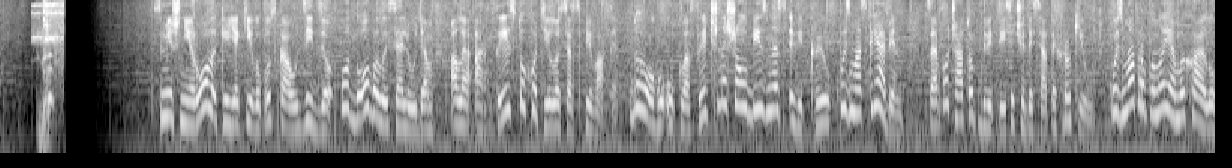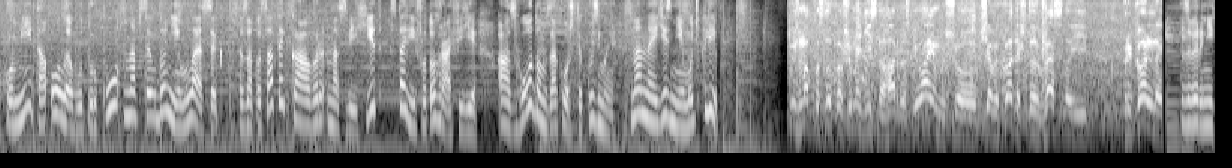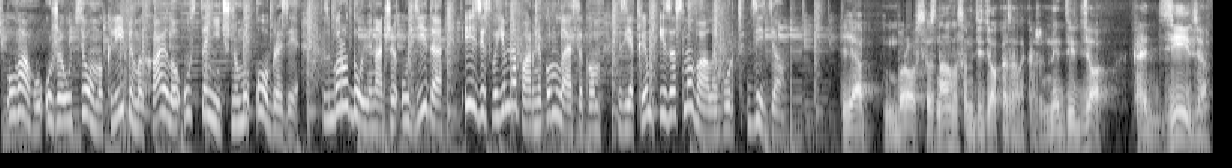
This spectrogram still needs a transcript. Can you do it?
Смішні ролики, які випускав Дзідзьо, подобалися людям, але артисту хотілося співати. Дорогу у класичний шоу-бізнес відкрив Кузьма Скрябін. Це початок 2010-х років. Кузьма пропонує Михайлу Хомі та Олегу Турку на псевдонім Лесик записати кавер на свій хід старі фотографії. А згодом за кошти Кузьми на неї знімуть кліп. Кузьма послухав, що ми дійсно гарно співаємо, що все виходить, що весело і прикольно. Зверніть увагу, уже у цьому кліпі Михайло у сценічному образі з бородою, наче у діда, і зі своїм напарником Лесиком, з яким і заснували гурт Дзідзьо. Я боровся з наголосом, дідьо казали, каже, не дідьо, каже дідьо.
